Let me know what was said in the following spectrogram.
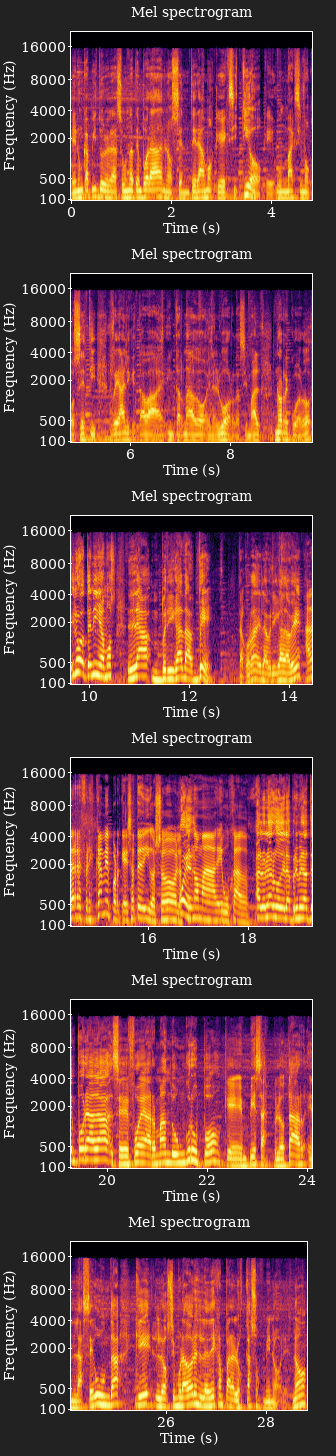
en un capítulo de la segunda temporada nos enteramos que existió que un Máximo Cosetti real y que estaba internado en el Borda, si mal no recuerdo. Y luego teníamos la Brigada B. ¿Te acordás de la Brigada B? A ver, refrescame porque ya te digo, yo los Bueno. tengo más dibujados. A lo largo de la primera temporada se fue armando un grupo que empieza a explotar en la segunda, que los simuladores le dejan para los casos menores, ¿no?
